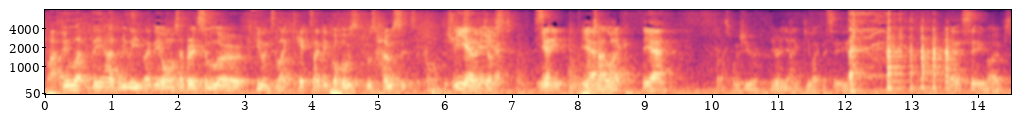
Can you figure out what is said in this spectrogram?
But I feel like they had really like they almost had very similar feeling to like kits. Like they've got those those houses that come off the street Yeah, of yeah, just yeah. city, Yeah. which I like. Yeah, But I suppose you're you're a Yank. You like the city. like the city vibes.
